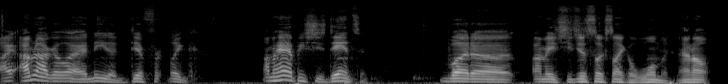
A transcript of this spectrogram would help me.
I, I'm not gonna lie, I need a different like I'm happy she's dancing. But uh I mean she just looks like a woman. I don't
